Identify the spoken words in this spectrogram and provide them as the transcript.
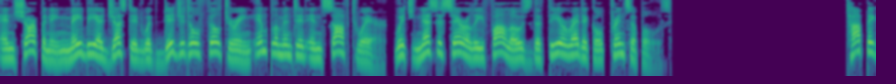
and sharpening may be adjusted with digital filtering implemented in software, which necessarily follows the theoretical principles. Topic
